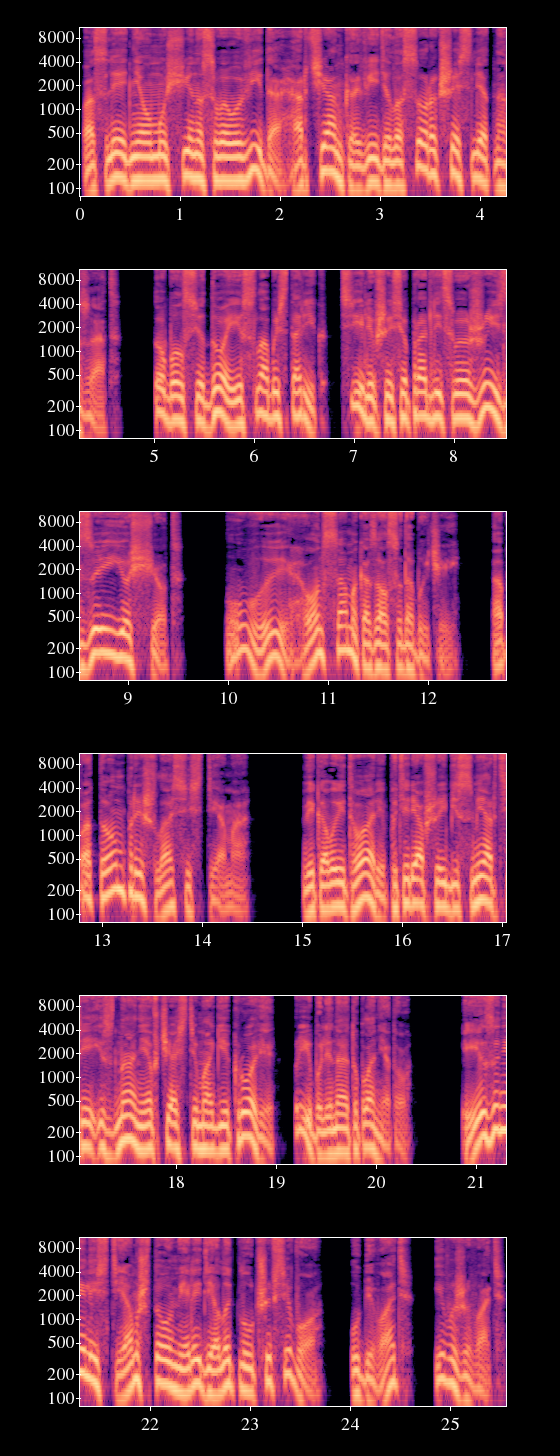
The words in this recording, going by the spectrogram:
Последнего мужчину своего вида Арчанка видела 46 лет назад. То был седой и слабый старик, силившийся продлить свою жизнь за ее счет. Увы, он сам оказался добычей. А потом пришла система. Вековые твари, потерявшие бессмертие и знания в части магии крови, прибыли на эту планету. И занялись тем, что умели делать лучше всего — убивать и выживать.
